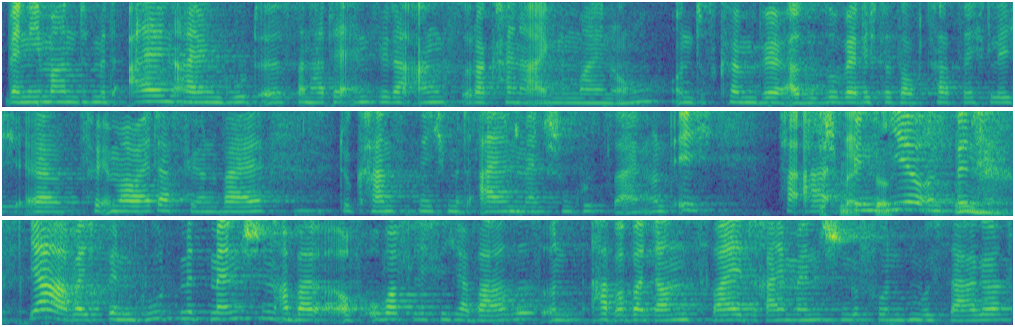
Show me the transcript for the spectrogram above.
Wenn jemand mit allen allen gut ist, dann hat er entweder Angst oder keine eigene Meinung und das können wir, also so werde ich das auch tatsächlich äh, für immer weiterführen, weil du kannst nicht mit allen Menschen gut sein und ich Ich bin das. hier und bin, ja, aber ich bin gut mit Menschen, aber auf oberflächlicher Basis und habe aber dann zwei, drei Menschen gefunden, wo ich sage,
